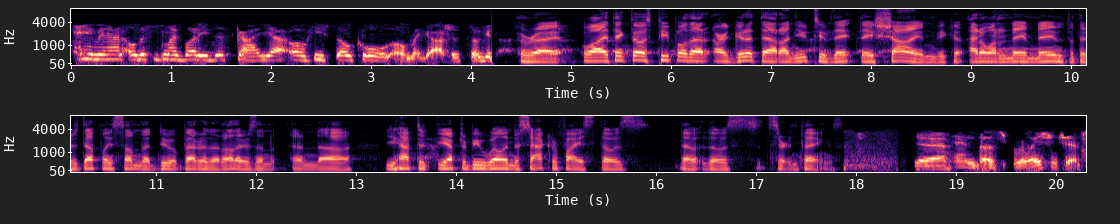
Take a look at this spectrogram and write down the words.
hey man, oh this is my buddy, this guy, yeah, oh he's so cool, oh my gosh, it's so good. Right. Well, I think those people that are good at that on YouTube, they they shine because I don't want to name names, but there's definitely some that do it better than others, and and uh, you have to you have to be willing to sacrifice those those, those certain things. Yeah. And those relationships,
